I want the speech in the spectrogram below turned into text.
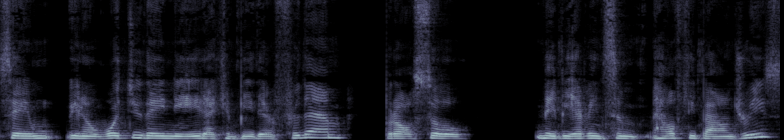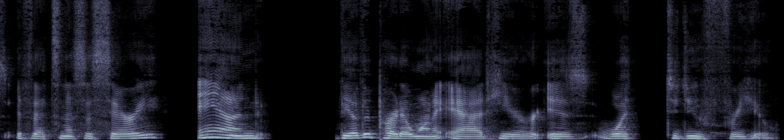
saying, you know, what do they need? I can be there for them, but also maybe having some healthy boundaries if that's necessary. And the other part I want to add here is what to do for you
